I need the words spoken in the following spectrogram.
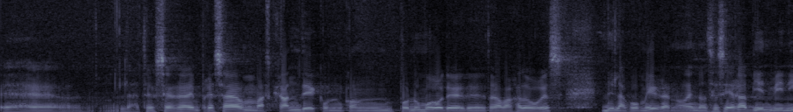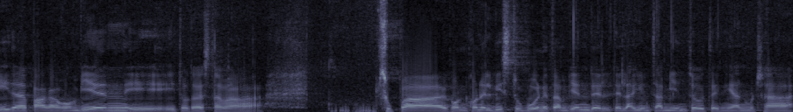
eh, la tercera empresa más grande con, con por número de, trabajadores de La Gomera. ¿no? Entonces era bienvenida, pagaron bien y, todo estaba super, con, con, el visto bueno también del, del ayuntamiento, tenían mucha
